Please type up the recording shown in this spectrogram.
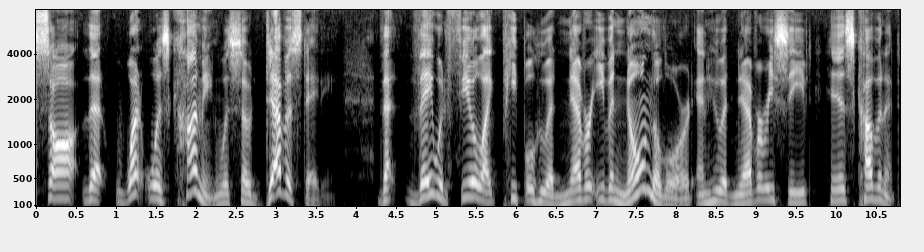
saw that what was coming was so devastating that they would feel like people who had never even known the Lord and who had never received his covenant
